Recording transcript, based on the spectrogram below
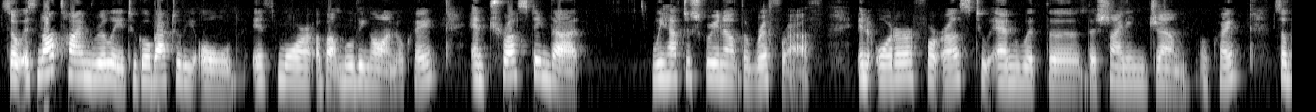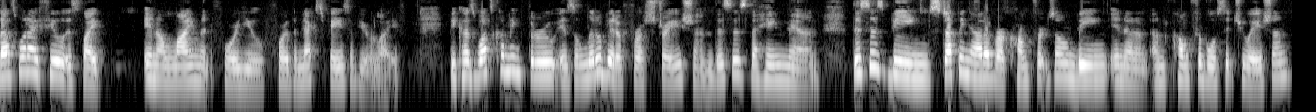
So it's not time really to go back to the old. It's more about moving on, okay? And trusting that we have to screen out the riffraff in order for us to end with the, the shining gem, okay? So that's what I feel is like in alignment for you for the next phase of your life. Because what's coming through is a little bit of frustration. This is the hangman. This is being stepping out of our comfort zone, being in an uncomfortable situation,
